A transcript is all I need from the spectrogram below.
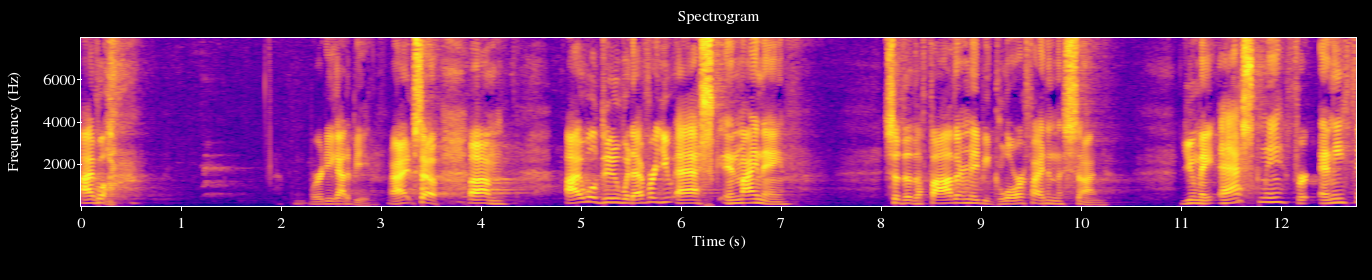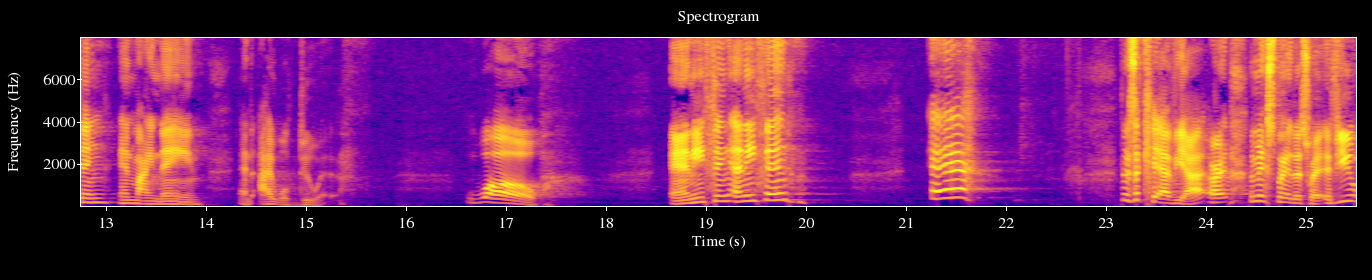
I will, where do you got to be? All right, so um, I will do whatever you ask in my name so that the Father may be glorified in the Son. You may ask me for anything in my name, and I will do it. Whoa. Anything, anything? Eh. There's a caveat, all right? Let me explain it this way. If you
